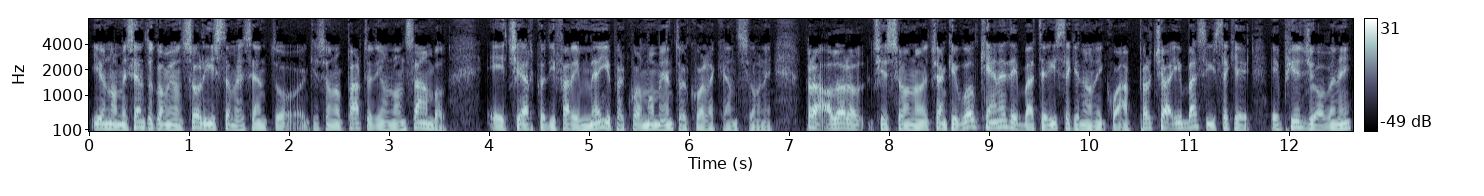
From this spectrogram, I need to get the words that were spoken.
Io non mi sento come un solista, mi sento che sono parte di un ensemble e cerco di fare il meglio per quel momento e quella canzone. Però allora sono, c'è anche Will Kennedy, batterista che non è qua, perciò il bassista che è più giovane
